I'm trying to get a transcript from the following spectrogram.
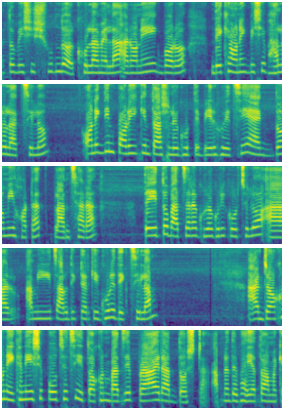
এত বেশি সুন্দর, খোলামেলা আর অনেক বড়। দেখে অনেক বেশি ভালো লাগছিল। অনেক দিন পরেই কিন্তু আসলে ঘুরতে বের হয়েছি। একদমই হঠাৎ, প্ল্যান ছাড়া। তো এই তো বাচ্চারা ঘোরাঘুরি করছিল আর আমি চারদিকটা আর কি ঘুরে দেখছিলাম। আর যখন এখানে এসে পৌঁছেছি, তখন বাজে প্রায় রাত দশটা। আপনাদের ভাইয়া তো আমাকে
